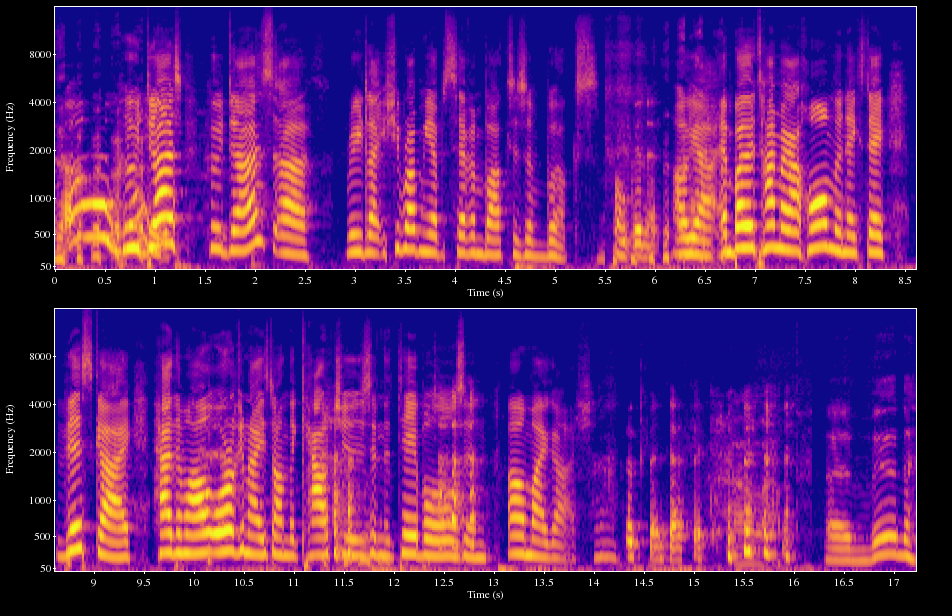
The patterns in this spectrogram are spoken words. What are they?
Oh, who nice. does who does uh, read like she brought me up seven boxes of books. Oh goodness. Oh yeah, and by the time I got home the next day, this guy had them all organized on the couches and the tables, and oh my gosh, That's fantastic. Oh, wow. And then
